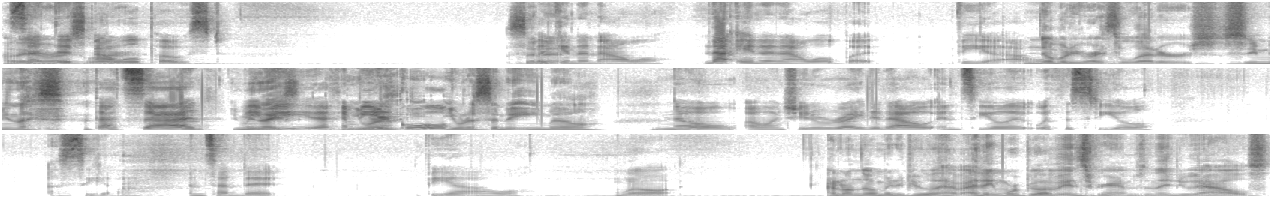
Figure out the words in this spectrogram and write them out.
How send an us owl post Send like it. in an owl not in an owl but via owl. Nobody writes letters. So you mean like that's sad. You mean maybe like that can be wanna, your goal. You want to send an email? no i want you to write it out and seal it with a seal. A seal. And send it via owl. Well, I don't know many people that have. I think more people have Instagrams than they do owls.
